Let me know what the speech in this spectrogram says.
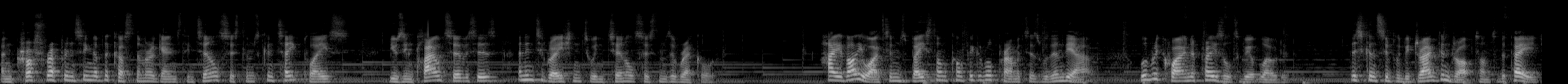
and cross-referencing of the customer against internal systems can take place using cloud services and integration to internal systems of record. Higher value items based on configurable parameters within the app will require an appraisal to be uploaded. This can simply be dragged and dropped onto the page.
